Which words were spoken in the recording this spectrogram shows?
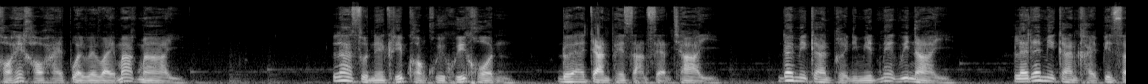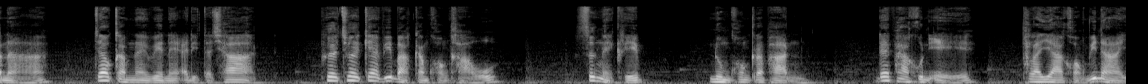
ขอให้เขาหายป่วยไวๆมากมาย ล่าสุดในคลิปของคุยคุยคน โดยอาจารย์ไพศาลแสนชัย ได้มีการเผยนิมิตเมฆวินัย และได้มีการไขปริศนา เจ้ากรรมนายเวรในอดีตชาติ เพื่อช่วยแก้วิบากกรรมของเขา ซึ่งในคลิป หนุ่มคงกระพันได้พาคุณเอ๋ ภรรยาของวินัย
